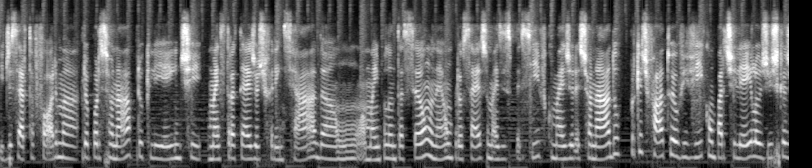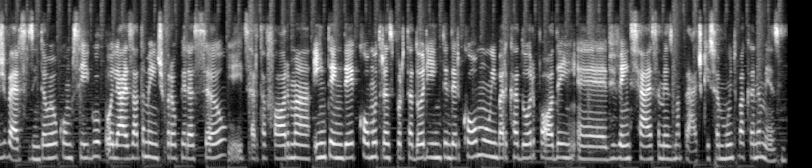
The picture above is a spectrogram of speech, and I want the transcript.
e, de certa forma, proporcionar para o cliente uma estratégia diferenciada, um, uma implantação, né? Um processo mais específico, mais direcionado, porque de fato eu vivi, compartilhei logísticas diversas. Então eu consigo olhar exatamente para a operação e, de certa forma, entender como o transportador e entender como o embarcador podem é, vivenciar essa mesma prática. Isso é muito bacana mesmo.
